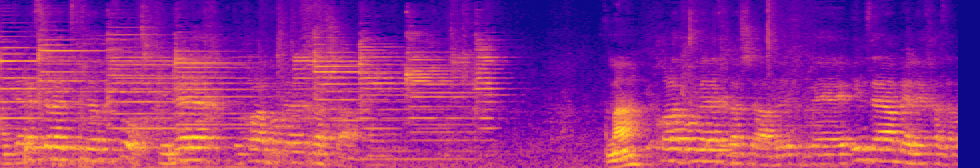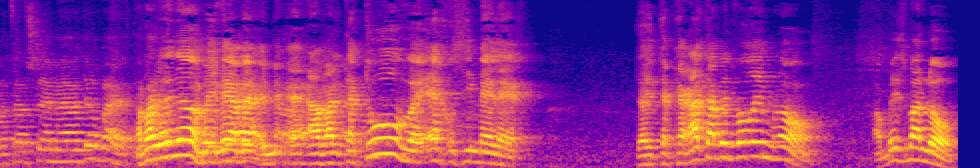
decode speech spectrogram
האינטרס שלהם צריך להיות הפוך, כי מלך, יכול לבוא מלך רשע. מה? יכול לבוא מלך רשע, ואם זה היה מלך, אז המצב שלהם היה יותר בעייתי. אבל לא, אבל- אבל כתוב איך עושים מלך. אתה אתה קראת בדבורים? לא. הרבה זמן לא,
